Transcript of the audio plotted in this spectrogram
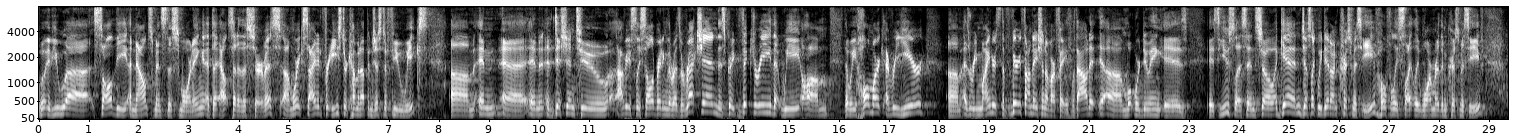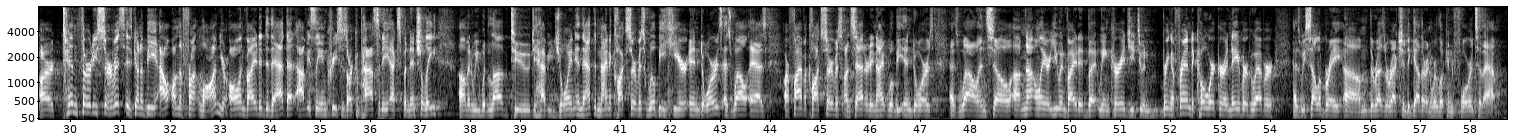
Well, if you uh, saw the announcements this morning at the outset of the service, um, we're excited for Easter coming up in just a few weeks. Um, and uh, in addition to obviously celebrating the resurrection, this great victory that we, um, that we hallmark every year, um, as a reminder, it's the very foundation of our faith. Without it, um, what we're doing is it's useless. And so, again, just like we did on Christmas Eve, hopefully slightly warmer than Christmas Eve, our 1030 service is going to be out on the front lawn. You're all invited to that. That obviously increases our capacity exponentially. Um, and we would love to, to have you join in that. The 9 o'clock service will be here indoors, as well as our 5 o'clock service on Saturday night will be indoors as well. And so um, not only are you invited, but we encourage you to bring a friend, a coworker, a neighbor, whoever, as we celebrate um, the resurrection together. And we're looking forward to that.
